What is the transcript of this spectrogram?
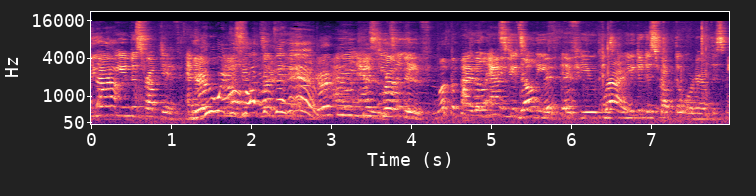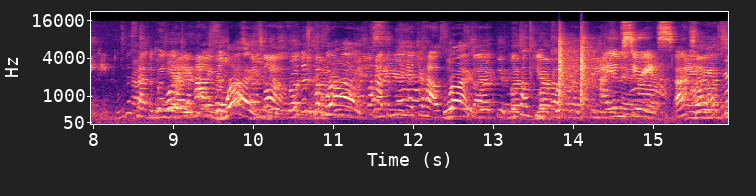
You are being disruptive. and You're I will ask- disruptive to him. I You're will being ask you to disruptive. leave. What's the I will ask you to leave listen? if you continue Right. to disrupt the order of this meeting. We'll just have the meeting Right. at your house. Right. We'll just come, Right. we'll have the meeting at your house. Right. Okay? We'll come to your My- building. my- I am serious. I am We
